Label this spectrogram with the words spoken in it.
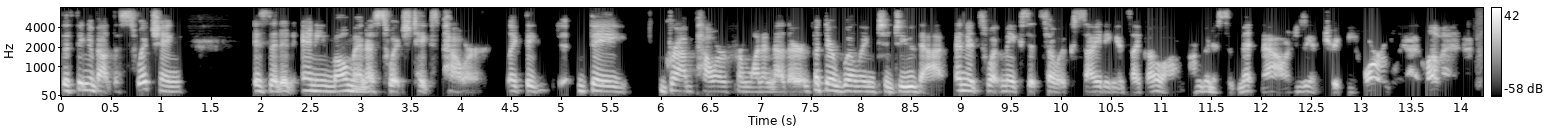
the thing about the switching is that at any moment a switch takes power. Like they they grab power from one another, but they're willing to do that. And it's what makes it so exciting. It's like, oh, I'm going to submit now. She's going to treat me horribly. I love it.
